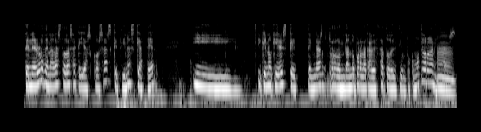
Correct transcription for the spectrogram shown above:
tener ordenadas todas aquellas cosas que tienes que hacer y, y que no quieres que tengas rondando por la cabeza todo el tiempo? ¿Cómo te organizas? Mm.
